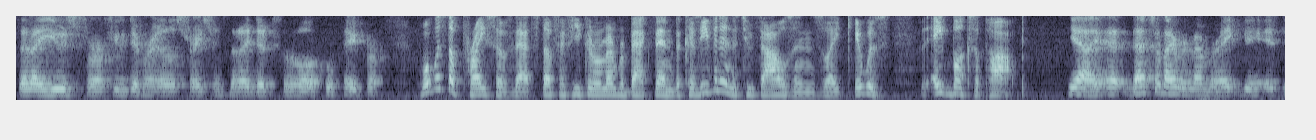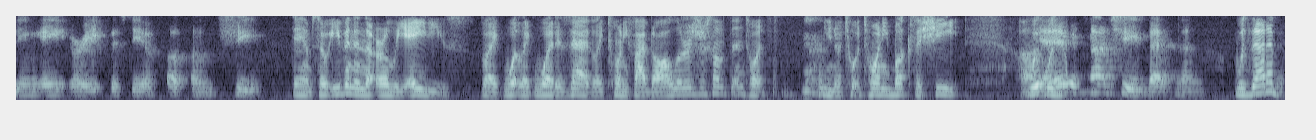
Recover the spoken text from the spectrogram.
that I used for a few different illustrations that I did for the local paper. What was the price of that stuff, if you can remember back then? Because even in the 2000s, like it was eight bucks a pop. Yeah, it, that's what I remember. Eight being it being eight or eight fifty a, a, a sheet. Damn. So even in the early 80s, like what, like what is that? Like twenty five dollars or something? Tw- you know, tw- twenty bucks a sheet. Uh, Yeah, was, it was not cheap back then. was that a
